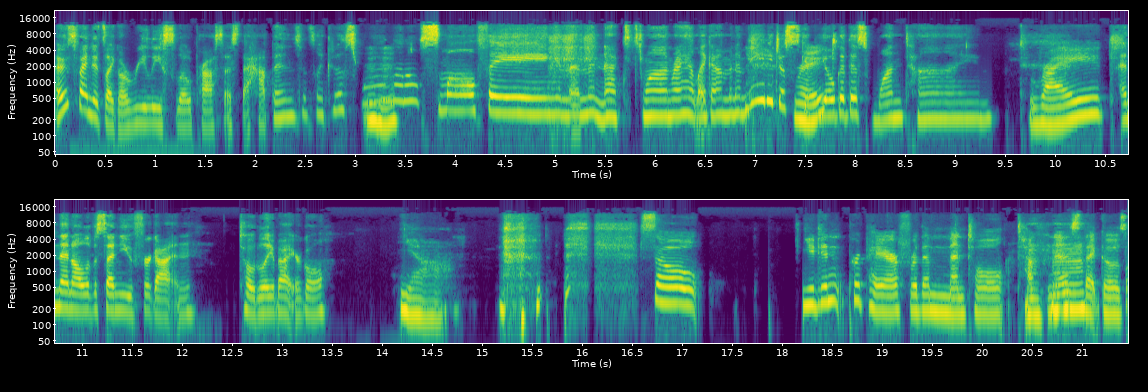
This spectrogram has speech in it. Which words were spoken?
I always find it's like a really slow process that happens. It's like just one mm-hmm. little small thing and then the next one, right? Like I'm going to maybe just skip right. yoga this one time. Right. And then all of a sudden you've forgotten totally about your goal. Yeah. so you didn't prepare for the mental toughness mm-hmm. that goes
